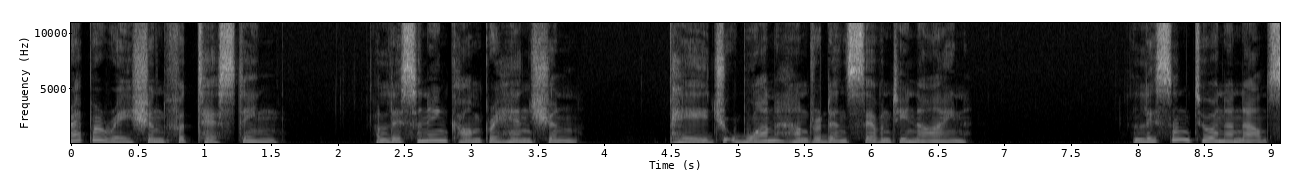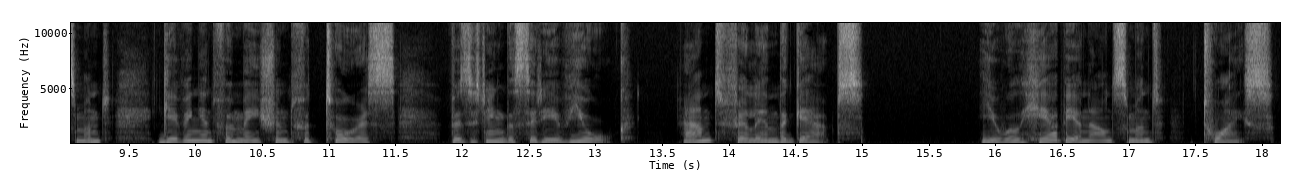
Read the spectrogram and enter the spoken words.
Preparation for testing. Listening comprehension. Page 179. Listen to an announcement giving information for tourists visiting the city of York and fill in the gaps. You will hear the announcement twice.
